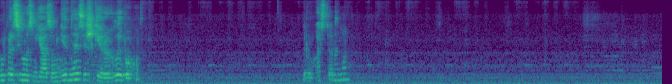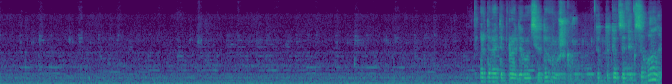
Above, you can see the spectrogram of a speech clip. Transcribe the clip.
Ми працюємо з м'язом не зі шкірою, глибоко. Друга сторона. Тепер давайте пройдемося до вушка. Тобто тут зафіксували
